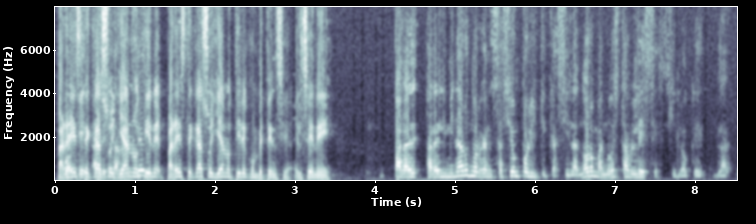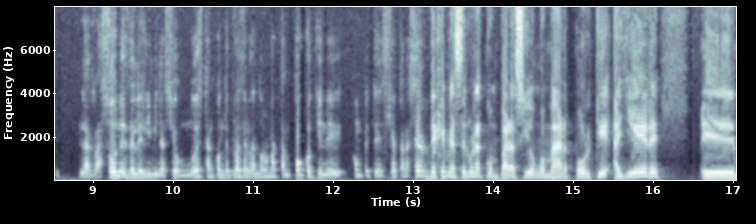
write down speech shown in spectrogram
Para este caso ya no tiene, para este caso ya no tiene competencia el CNE para, eliminar una organización política, si la norma no establece, si lo que las razones de la eliminación no están contempladas en la norma, tampoco tiene competencia para hacerlo. Déjeme hacer una comparación, Omar, porque ayer eh,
